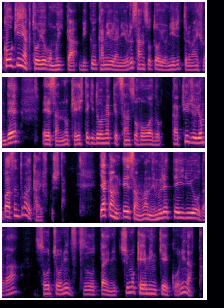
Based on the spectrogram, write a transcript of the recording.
抗菌薬投与後6日、鼻腔カニューラによる酸素投与2リットル毎分で、A さんの経皮的動脈血酸素飽和度が94%まで回復した。夜間 A さんは眠れているようだが、早朝に頭痛を訴え、日中も軽眠傾向になった。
